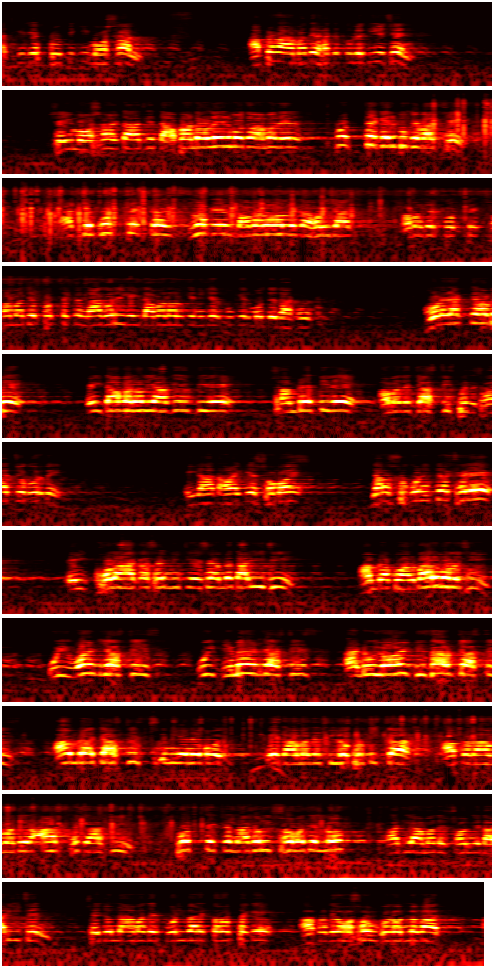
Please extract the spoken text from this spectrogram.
আজকে যে প্রতীকী মশাল আপনারা আমাদের হাতে তুলে দিয়েছেন, সেই মশালটা আজকে দাবানলের মতো আমাদের প্রত্যেকের বুকে বাজছে। আজকে প্রত্যেকটা লোকের দাবানল এটা হয়ে যাক। আমাদের প্রত্যেক সমাজের প্রত্যেকটা নাগরিক এই দাবানলকে নিজের বুকের মধ্যে রাখুক। মনে রাখতে হবে, এই দাবানলই আগের দিনে, সামনের দিনে আমাদের জাস্টিস পেতে সাহায্য করবে। এই রাত আড়াইটের সময় যারা সুখনিদ্রা ছেড়ে এই খোলা আকাশের নিচে এসে আমরা দাঁড়িয়েছি। আমরা বারবার বলেছি we want justice we demand justice and we all deserve justice আমরা জাস্টিস ছিনিয়ে নেবই। এটা আমাদের দৃঢ় প্রতিজ্ঞা। আপনারা আমাদের আজ থেকে আসি। প্রত্যেকটা নাগরিক সমাজের লোক আজকে আমাদের সঙ্গে দাঁড়িয়েছেন। সেই জন্য আমাদের পরিবারের তরফ থেকে আপনাদের অসংখ্য ধন্যবাদ।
